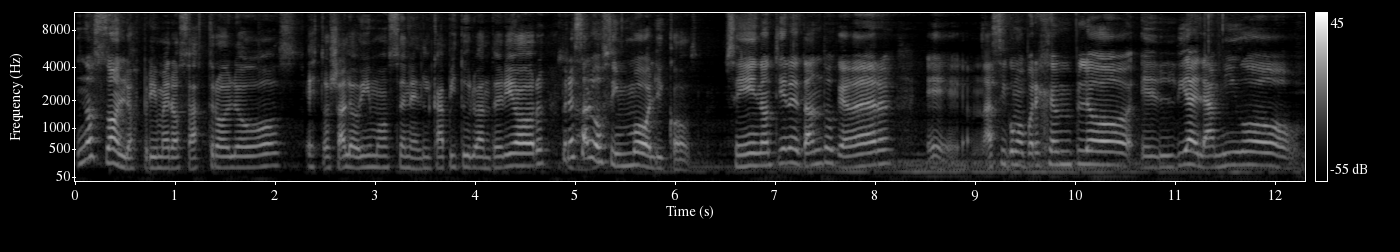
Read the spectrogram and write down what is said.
No son los primeros astrólogos, esto ya lo vimos en el capítulo anterior, pero es algo simbólico, ¿sí? No tiene tanto que ver, eh, así como por ejemplo el Día del Amigo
